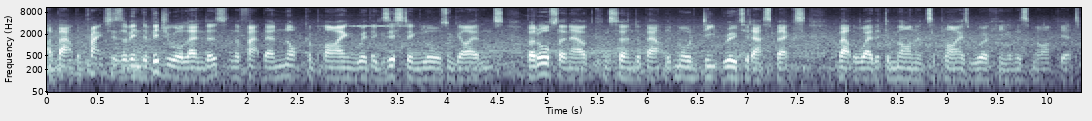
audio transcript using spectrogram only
about the practices of individual lenders and the fact they're not complying with existing laws and guidance, but also now concerned about the more deep-rooted aspects about the way that demand and supply is working in this market,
